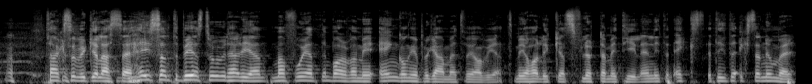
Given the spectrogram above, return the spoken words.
Tack så mycket Lasse. Hejsan Tobias Torvid här igen. Man får egentligen bara vara med en gång i programmet vad jag vet, men jag har lyckats flörta mig till en liten ex, ett litet extra nummer.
